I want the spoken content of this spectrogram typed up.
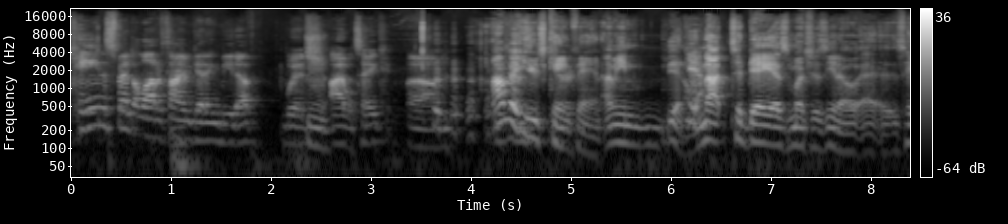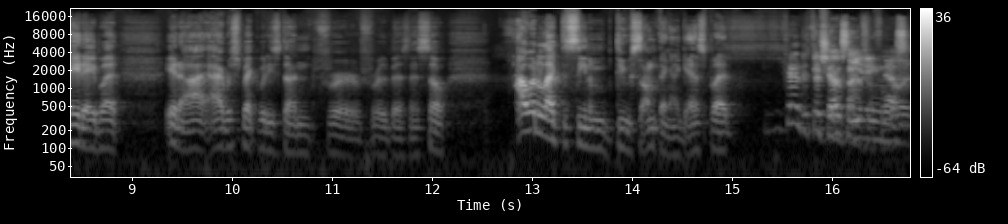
Kane spent a lot of time getting beat up, which Hmm. I will take. Um, I'm a because- huge Kane fan. I mean, you know, Yeah. not today as much as you know as heyday, but you know, I, I respect what he's done for for the business. So, I would have liked to seen him do something, I guess. But He kind of took choke the slammed beating some that fools.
